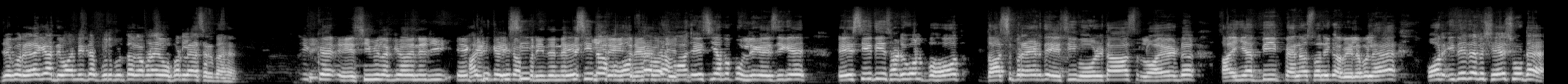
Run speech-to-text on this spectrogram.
ਜੇ ਕੋਈ ਰਹਿ ਗਿਆ ਦੀਵਾਲੀ ਤੱਕ ਗੁਰਪੁਰਬ ਤੱਕ ਆਪਣਾ ਇਹ ਆਫਰ ਲੈ ਸਕਦਾ ਹੈ। ਇੱਕ ਏਸੀ ਵੀ ਲੱਗੇ ਹੋਏ ਨੇ ਜੀ ਇਹ ਕਿਹੜੀ ਕਿਹੜੀ ਕੰਪਨੀ ਦੇ ਨੇ ਏਸੀ ਦਾ ਬਹੁਤ ਫਾਇਦਾ ਹਾਂ ਏਸੀ ਆਪਾਂ ਭੁੱਲ ਗਏ ਸੀਗੇ। ਏਸੀ ਦੀ ਸਾਡੇ ਕੋਲ ਬਹੁਤ 10 ਬ੍ਰਾਂਡ ਦੇ AC Voltas Lloyd IFB Panasonic available ਹੈ। ਔਰ ਇਹਦੇ ਤੇ ਵਿਸ਼ੇਸ਼ ਛੂਟ ਹੈ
